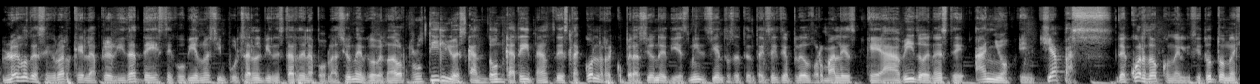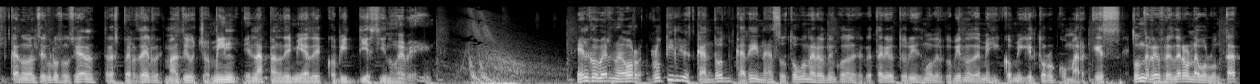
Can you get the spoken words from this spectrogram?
Luego de asegurar que la prioridad de este gobierno es impulsar el bienestar de la población, el gobernador Rutilio Escandón Cadenas destacó la recuperación de 10.176 empleos formales que ha habido en este año en Chiapas, de acuerdo con el Instituto Mexicano del Seguro Social, tras perder más de 8.000 en la pandemia de COVID-19. El gobernador Rutilio Escandón Cadena sostuvo una reunión con el secretario de Turismo del Gobierno de México, Miguel Torruco Márquez, donde refrendaron la voluntad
